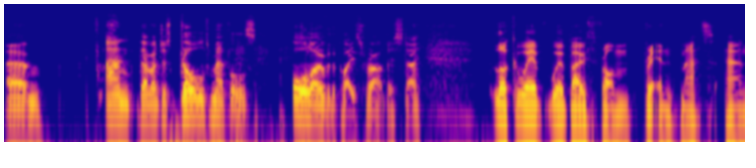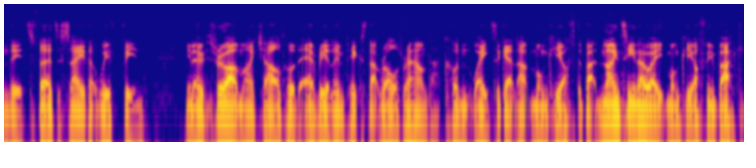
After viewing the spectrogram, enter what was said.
Um, and there are just gold medals all over the place throughout this day. Look, we're we're both from Britain, Matt, and it's fair to say that we've been, you know, throughout my childhood, every Olympics that rolled round, I couldn't wait to get that monkey off the back, 1908 monkey off me back.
